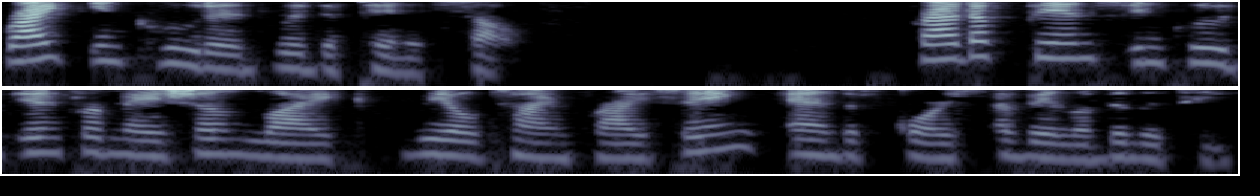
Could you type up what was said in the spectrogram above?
right included with the pin itself. Product pins include information like real-time pricing and of course availability.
